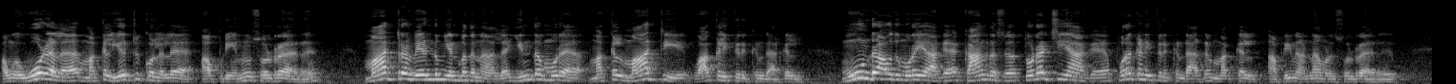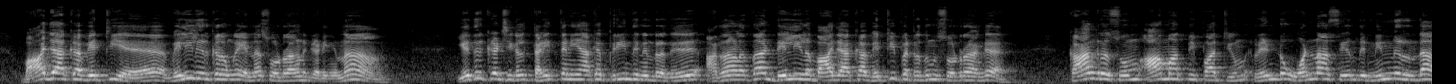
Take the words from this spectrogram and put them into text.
அவங்க ஊழலை மக்கள் ஏற்றுக்கொள்ளலை அப்படின்னு சொல்கிறாரு மாற்ற வேண்டும் என்பதனால இந்த முறை மக்கள் மாற்றி வாக்களித்திருக்கின்றார்கள். மூன்றாவது முறையாக காங்கிரஸ் தொடர்ச்சியாக புறக்கணித்திருக்கின்றார்கள் மக்கள் அப்படின்னு அண்ணாமலை சொல்கிறாரு பாஜக வெற்றியை வெளியில் இருக்கிறவங்க என்ன சொல்கிறாங்கன்னு கேட்டீங்கன்னா எதிர்க்கட்சிகள் தனித்தனியாக பிரிந்து நின்றது. அதனால தான் டெல்லியில் பாஜக வெற்றி பெற்றதுன்னு சொல்கிறாங்க காங்கிரஸும் ஆம் ஆத்மி பார்ட்டியும் ரெண்டும் ஒன்னா சேர்ந்து நின்று இருந்தா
